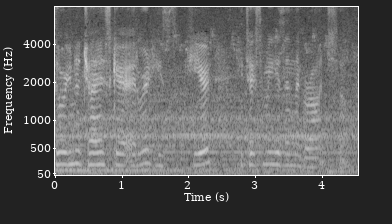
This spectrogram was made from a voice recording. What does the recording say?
so we're gonna try to scare Edward. He's here. He texted me he's in the garage, so.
